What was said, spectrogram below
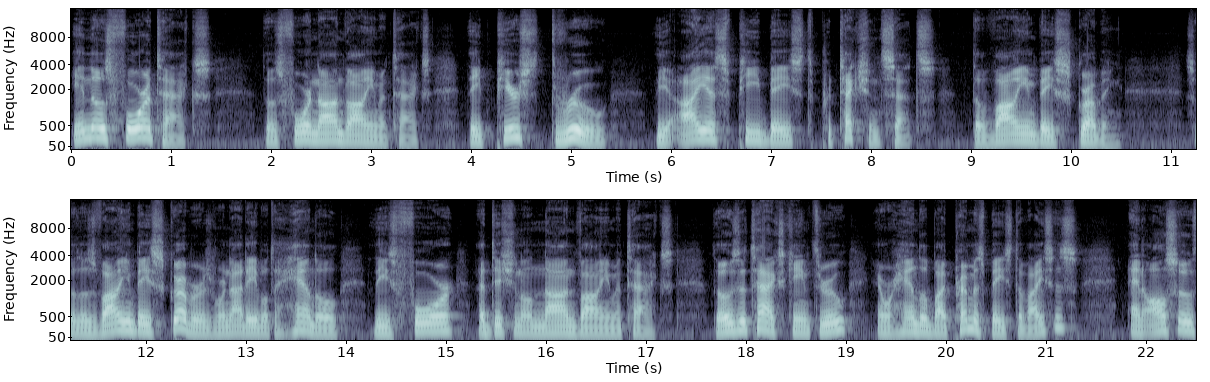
In those four attacks, those four non-volume attacks, they pierced through the ISP-based protection sets, the volume-based scrubbing. So those volume-based scrubbers were not able to handle these four additional non-volume attacks. Those attacks came through and were handled by premise-based devices and also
